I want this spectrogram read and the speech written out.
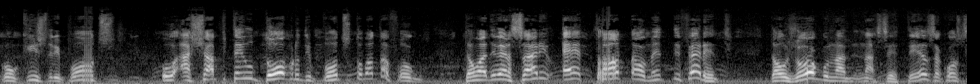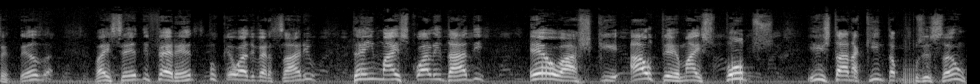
conquista de pontos, o, a Chape tem o dobro de pontos do Botafogo. Então, o adversário é totalmente diferente. Então, o jogo, na, na certeza, com certeza, vai ser diferente, porque o adversário tem mais qualidade. Eu acho que, ao ter mais pontos e estar na quinta posição,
